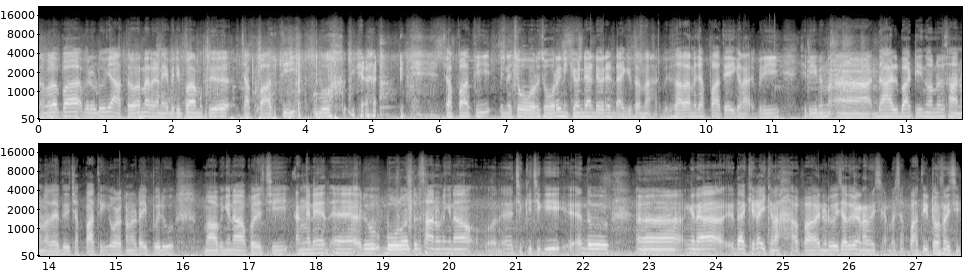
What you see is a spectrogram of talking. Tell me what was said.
നമ്മളിപ്പോ ഇവരോട് യാത്ര പറഞ്ഞിറങ്ങണേ ഇവരിപ്പോ നമുക്ക് ചപ്പാത്തി. ചപ്പാത്തി പിന്നെ ചോറ്. ചോറ് എനിക്ക് വേണ്ടി ഇവർ ഉണ്ടാക്കി തന്ന. ഇവർ സാധാരണ ചപ്പാത്തി കഴിക്കണ ഇവർ ഈ ശരിക്കും ദാൽ ബാട്ടി എന്ന് പറഞ്ഞൊരു സാധനമാണ്. അതായത് ചപ്പാത്തിക്ക് കുഴക്കണ ടൈപ്പ് ഒരു മാവ് ഇങ്ങനെ കുഴച്ച് അങ്ങനെ ഒരു ബോൾ പോലത്തെ ഒരു സാധനമാണ് ഇങ്ങനെ ചിക്കി ചിക്കി എന്തോ ഇങ്ങനെ ഇതാക്കി കഴിക്കണ. അപ്പോൾ എന്നോട് ചോദിച്ചാൽ അത് വേണമെന്ന് വെച്ചാൽ നമ്മൾ ചപ്പാത്തി ഇട്ടോന്ന് വെച്ച്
